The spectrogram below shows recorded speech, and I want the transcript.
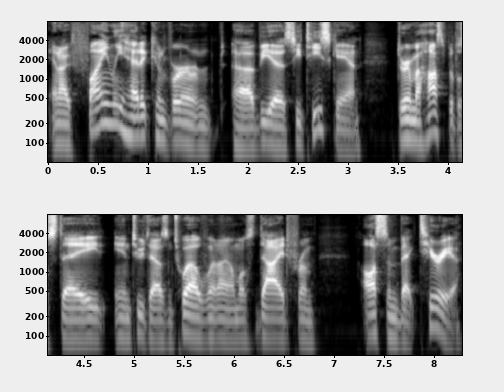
and I finally had it confirmed uh, via CT scan during my hospital stay in 2012 when I almost died from awesome bacteria.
